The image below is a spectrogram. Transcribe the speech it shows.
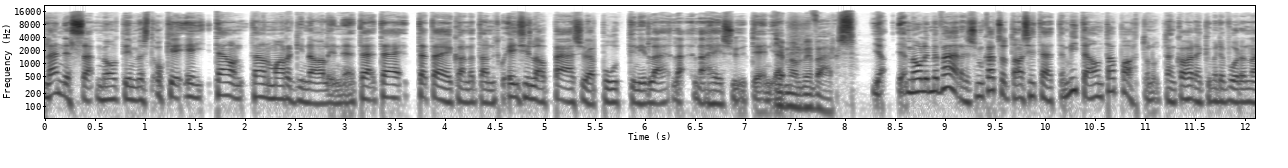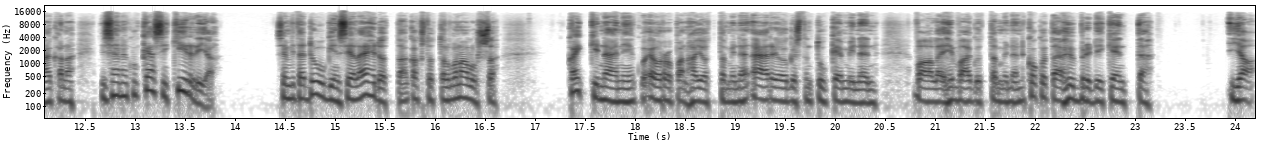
lännessä me oltiin myös, että okei, ei, tämä on, tämä on marginaalinen. Tämä, tämä, tätä ei kannata nyt, kun ei sillä ole pääsyä Putinin lä, lä, läheisyyteen. Ja, ja me olimme väärässä. Ja, ja me olimme väärässä. Jos me katsotaan sitä, että mitä on tapahtunut tämän 20 vuoden aikana, niin sehän on kuin käsikirja. Se, mitä Dugin siellä ehdottaa 2000-luvun alussa, kaikki nämä niin kuin Euroopan hajottaminen, äärioikeiston tukeminen, vaaleihin vaikuttaminen, koko tämä hybridikenttä ja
